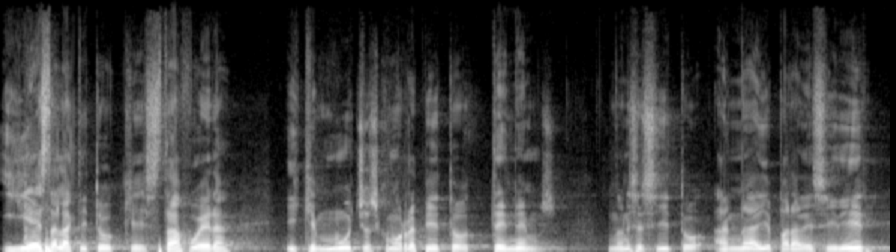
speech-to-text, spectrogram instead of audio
Y esa es la actitud que está afuera y que muchos, como repito, tenemos. No necesito a nadie para decidir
